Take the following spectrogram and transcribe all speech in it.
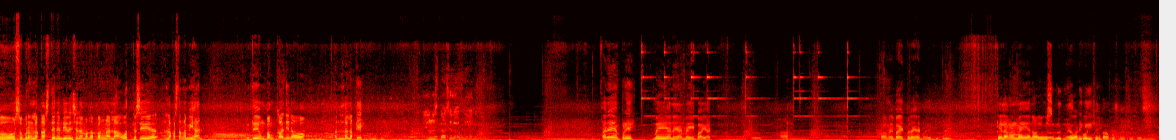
Oo, sobrang lakas din. Hindi rin sila makapanglaot kasi ang lakas ng amihan. Ito yung bangka nila, oh. Ang lalaki. Nangingisda sila. Yan. Ano yan, pre? May ano yan? May bayad? Ha? Ah, may bayad pala yan? Bayad ko po eh. Kailangan may ano, yung Download mo QR yung code. application tapos may free 10 minutes.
